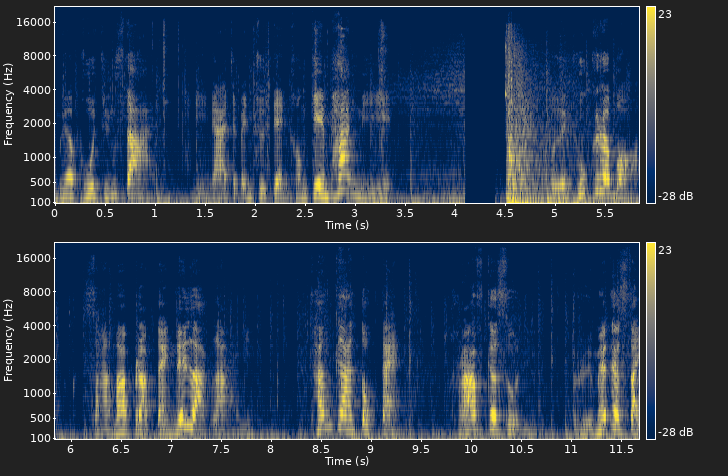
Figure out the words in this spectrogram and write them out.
เมื่อพูดถึงสไตล์นี่น่าจะเป็นจุดเด่นของเกมภาคนี้ ปืนทุกกระบอกสามารถปรับแต่งได้หลากหลาย ทั้งการตกแต่ง คราฟกระสุน หรือแม้แต่ใส่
